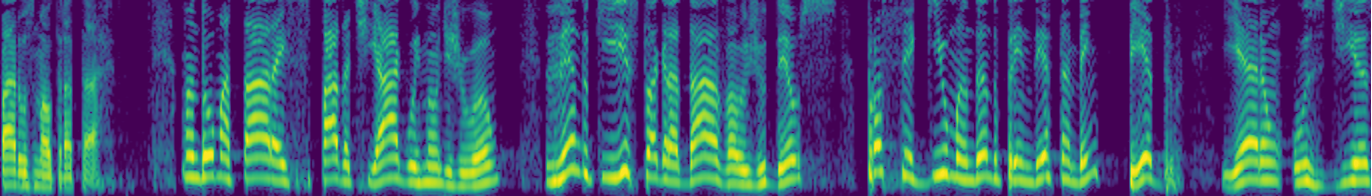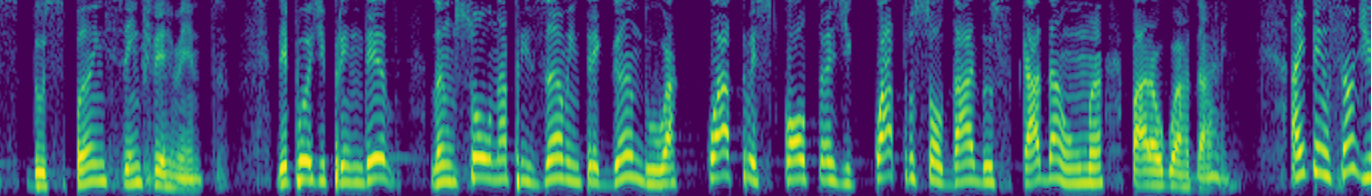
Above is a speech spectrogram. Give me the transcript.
para os maltratar. Mandou matar a espada Tiago, irmão de João. Vendo que isto agradava aos judeus, prosseguiu mandando prender também Pedro e eram os dias dos pães sem fermento. Depois de prendê-lo, lançou-o na prisão, entregando-o a quatro escoltas de quatro soldados cada uma para o guardarem. A intenção de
